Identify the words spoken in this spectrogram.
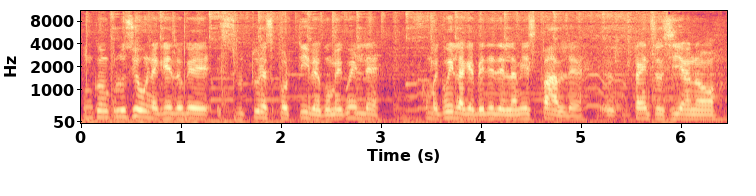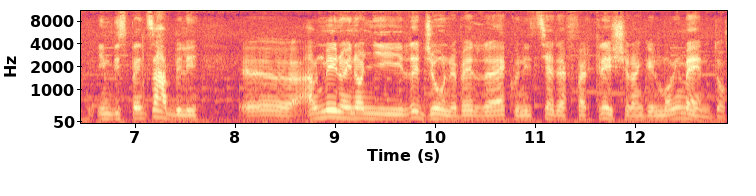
In conclusione credo che strutture sportive come quelle come quella che vedete alle mie spalle eh, penso siano indispensabili eh, almeno in ogni regione per ecco, iniziare a far crescere anche il movimento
